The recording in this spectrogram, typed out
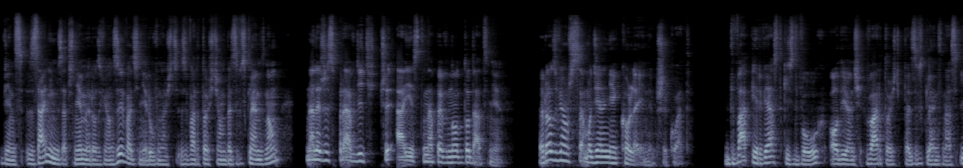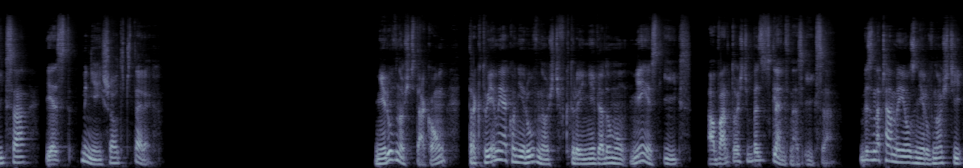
Więc zanim zaczniemy rozwiązywać nierówność z wartością bezwzględną, należy sprawdzić, czy a jest na pewno dodatnie. Rozwiąż samodzielnie kolejny przykład. Dwa pierwiastki z dwóch odjąć wartość bezwzględna z x jest mniejsza od 4. Nierówność taką traktujemy jako nierówność, w której niewiadomą nie jest x, a wartość bezwzględna z x. Wyznaczamy ją z nierówności,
